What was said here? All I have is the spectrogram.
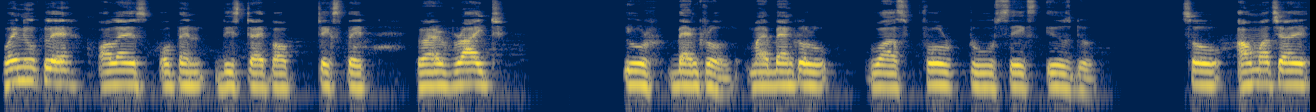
When you play, always open this type of text pad where write your bankroll. My bankroll was 4 to 6 used. So how much I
